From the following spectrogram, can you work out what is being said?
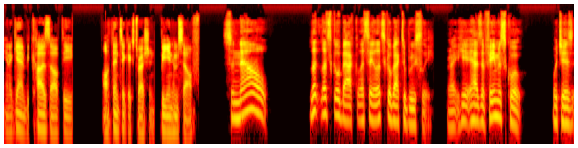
And again, because of the authentic expression, being himself. So now let let's go back. Let's say let's go back to Bruce Lee. Right. He has a famous quote, which is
